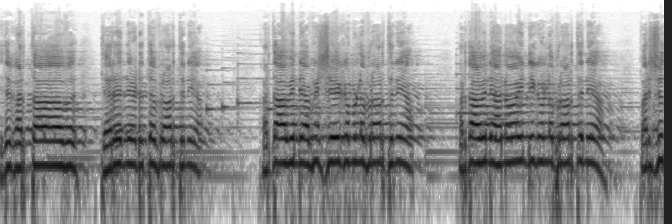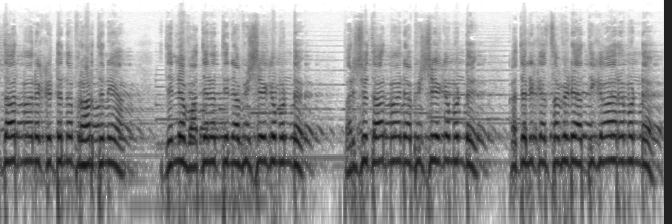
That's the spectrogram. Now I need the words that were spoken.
ഇത് കർത്താവ് തെരഞ്ഞെടുത്ത പ്രാർത്ഥനയാ. കർത്താവിന്റെ അഭിഷേകമുള്ള പ്രാർത്ഥനയാ. കർത്താവിന്റെ അനോയിന്റിംഗ് ഉള്ള പ്രാർത്ഥനയാ. പരിശുദ്ധാത്മാവിനെ കിട്ടുന്ന പ്രാർത്ഥനയാ. ഇതിന്റെ വചനത്തിന്റെ അഭിഷേകമുണ്ട്. പരിശുദ്ധാത്മാവിന്റെ അഭിഷേകമുണ്ട്. കത്തോലിക്ക സഭയുടെ അധികാരമുണ്ട്.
